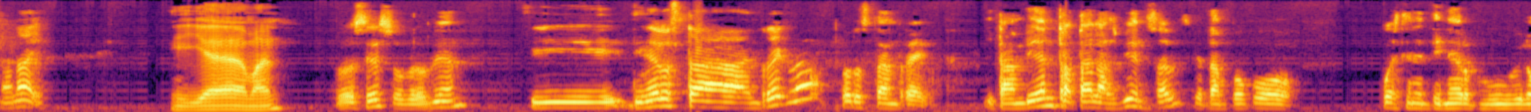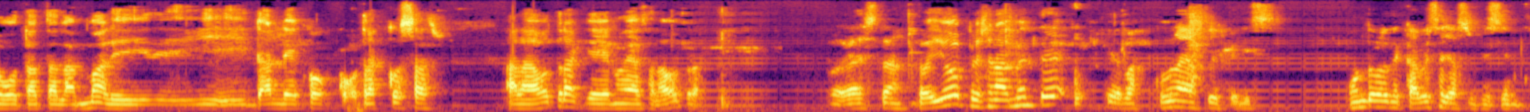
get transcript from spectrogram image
no hay. Y yeah, man. Todo es eso, pero bien. Si dinero está en regla, todo está en regla. Y también tratarlas bien, ¿sabes? Que tampoco puedes tener dinero y luego tratarlas mal y, y- y darle co- otras cosas a la otra que no es a la otra. Pero ya está. Pero yo personalmente, que va, con una ya estoy feliz. Un dolor de cabeza ya es suficiente.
